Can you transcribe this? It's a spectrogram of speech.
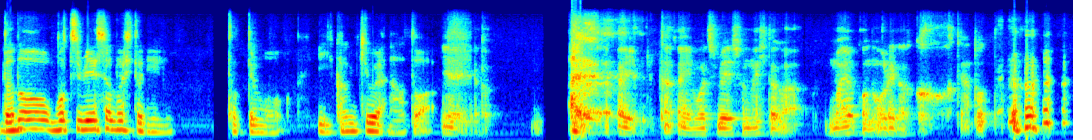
どのモチベーションの人にとってもいい環境やなとは。いやいや、高い、高いモチベーションの人が、真横の俺がこうってなっとった。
